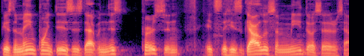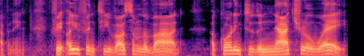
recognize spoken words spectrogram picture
Because the main point is, is that when this person, it's the his galus amidos that is happening. Levad, according to the natural way.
